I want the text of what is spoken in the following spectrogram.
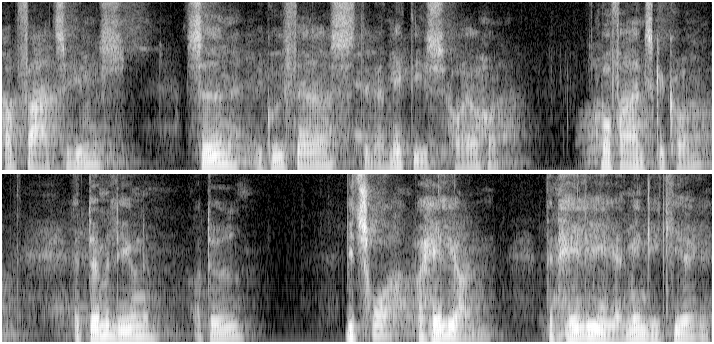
opfar til himmels, siddende ved Gud Faders, den almægtiges højre hånd, hvorfra han skal komme, at dømme levende og døde. Vi tror på Helligånden, den hellige almindelige kirke,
